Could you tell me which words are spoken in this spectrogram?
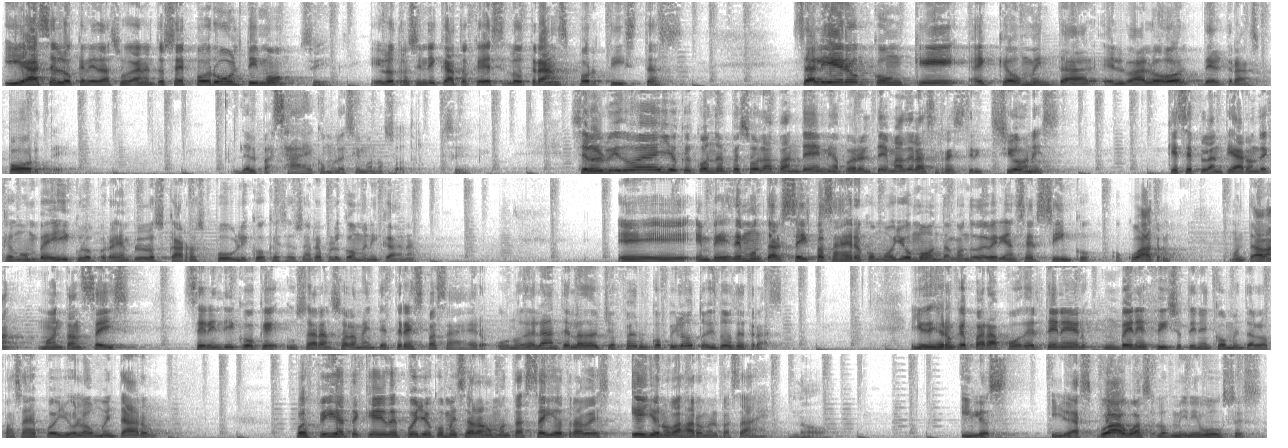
y hacen lo que le da su gana. Entonces, por último, Sí. el otro sindicato, que es los transportistas, salieron con que hay que aumentar el valor del transporte, del pasaje, como le decimos nosotros. Sí. Se le olvidó a ellos que cuando empezó la pandemia, por el tema de las restricciones que se plantearon de que en un vehículo, por ejemplo, los carros públicos que se usan en República Dominicana, eh, en vez de montar seis pasajeros como ellos montan cuando deberían ser cinco o cuatro, montaban, montan seis, se le indicó que usaran solamente tres pasajeros, uno delante al lado del chofer, un copiloto y dos detrás. Ellos dijeron que para poder tener un beneficio tenían que aumentar los pasajes, pues ellos lo aumentaron. Pues fíjate que después ellos comenzaron a montar 6 otra vez y ellos no bajaron el pasaje. No. Y, los, y las guaguas, los minibuses,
